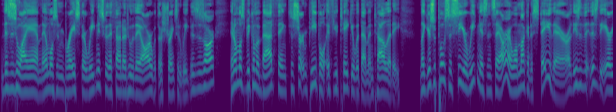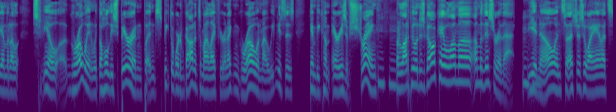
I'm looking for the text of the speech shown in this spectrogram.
This is who I am. They almost embrace their weakness because they found out who they are, what their strengths and weaknesses are. It almost become a bad thing to certain people if you take it with that mentality. Like you're supposed to see your weakness and say, "All right, well, I'm not going to stay there. These are the, this is the area I'm going to, you know, uh, grow in with the Holy Spirit and put and speak the Word of God into my life here, and I can grow, and my weaknesses can become areas of strength." Mhm. But a lot of people just go, "Okay, well, I'm a I'm a this or a that," you Mhm. know, and so that's just who I am. That's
